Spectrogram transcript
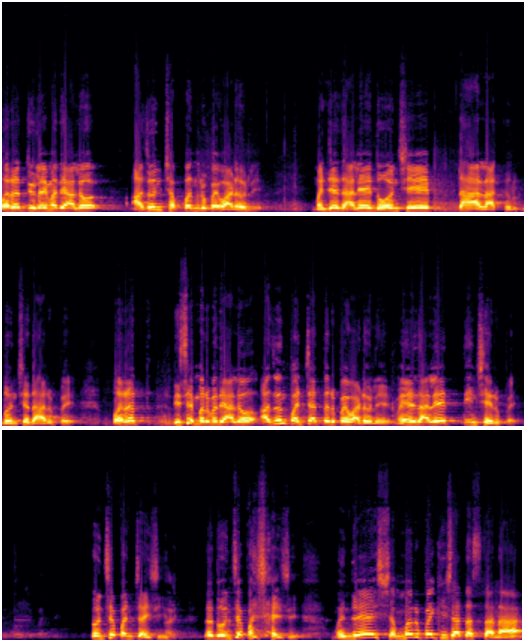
परत जुलैमध्ये आलो अजून छप्पन रुपये वाढवले. म्हणजे झाले दोनशे दहा लाख दोनशे दहा रुपये. परत डिसेंबरमध्ये आलो अजून पंच्याहत्तर रुपये वाढवले. म्हणजे झाले तीनशे रुपये. दोनशे पंच्याऐंशी. तर दोनशे पंच्याऐंशी. म्हणजे शंभर रुपये खिशात असताना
